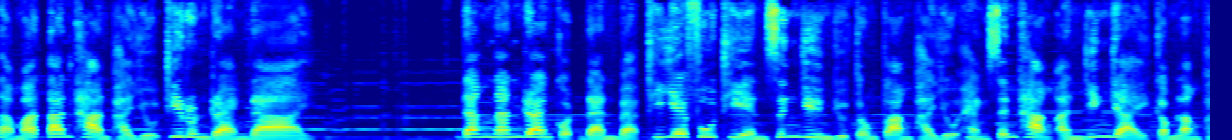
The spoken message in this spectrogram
สามารถต้านทานพายุที่รุนแรงได้ดังนั้นแรงกดดันแบบที่เย่ฟูเทียน ซึ่งยืนอยู่ตรงกลางพายุแห่งเส้นทางอันยิ่งใหญ่กำลังเผ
